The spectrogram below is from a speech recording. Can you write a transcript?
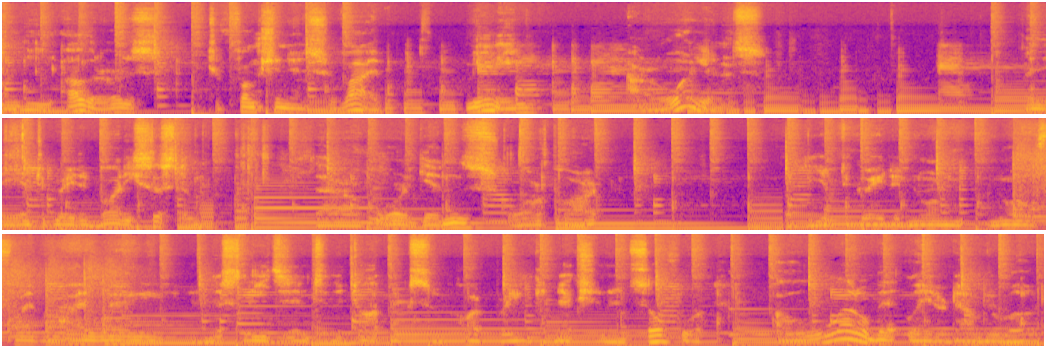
on the others to function and survive, meaning our organs in the integrated body system that our organs are part of the integrated neural fiber highway. And this leads into the topics of heart brain connection and so forth a little bit later down the road.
